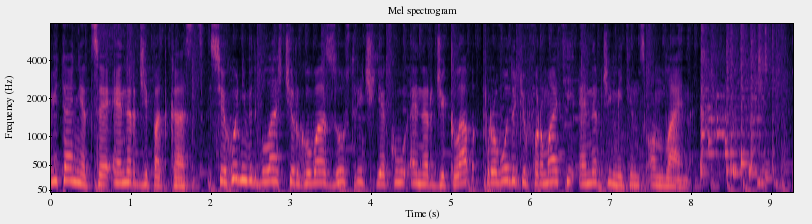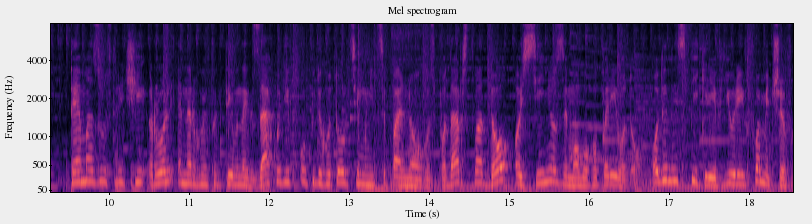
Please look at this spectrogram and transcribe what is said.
вітання, це Energy Podcast. Сьогодні відбулася чергова зустріч, яку Energy Club проводить у форматі Energy Meetings Online. Тема зустрічі роль енергоефективних заходів у підготовці муніципального господарства до осінньо-зимового періоду. Один із спікерів Юрій Фомічев,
